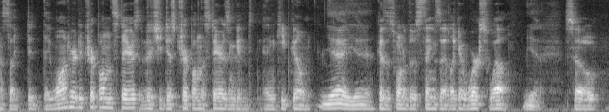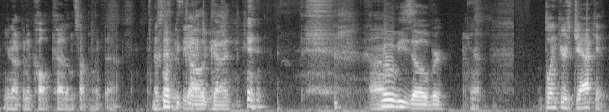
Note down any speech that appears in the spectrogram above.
It's like, did they want her to trip on the stairs, or did she just trip on the stairs and get and keep going? yeah, yeah, Because it's one of those things that like it works well. yeah. So you're not going to call cut on something like that. As long as the Call cut. um, Movie's over. Yeah. Blinker's jacket.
